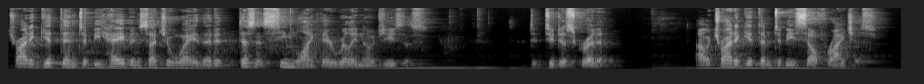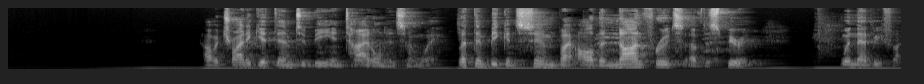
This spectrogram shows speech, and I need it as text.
Try to get them to behave in such a way that it doesn't seem like they really know Jesus, to, to discredit. I would try to get them to be self righteous. I would try to get them to be entitled in some way. Let them be consumed by all the non fruits of the Spirit. Wouldn't that be fun?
